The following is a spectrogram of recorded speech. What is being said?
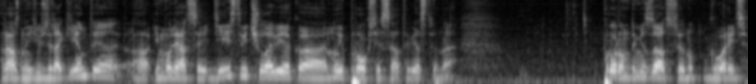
разные юзер-агенты, э, эмуляция действий человека, ну и прокси, соответственно. Про рандомизацию, ну, говорить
